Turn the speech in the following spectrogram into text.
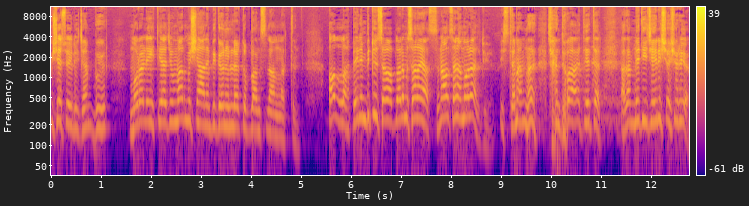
bir şey söyleyeceğim. Buyur. Morale ihtiyacım varmış yani bir gönüller toplantısında anlattın. Allah benim bütün sevaplarımı sana yazsın. Al sana moral diyor. İstemem lan. Sen dua et yeter. Adam ne diyeceğini şaşırıyor.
